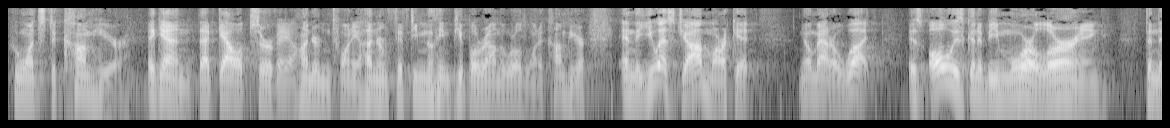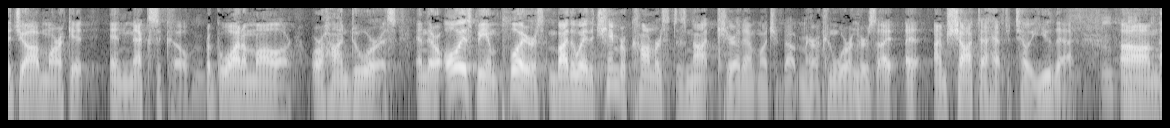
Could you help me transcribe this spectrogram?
who wants to come here. Again, that Gallup survey 120, 150 million people around the world want to come here. And the U.S. job market, no matter what, is always going to be more alluring than the job market in Mexico or Guatemala or Honduras. And there'll always be employers. And by the way, the Chamber of Commerce does not care that much about American workers. I, I, I'm shocked I have to tell you that. Um,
